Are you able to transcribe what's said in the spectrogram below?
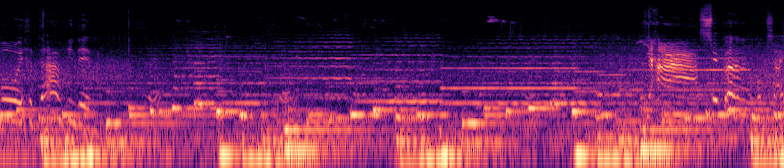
mooi gedaan, vriendin. Ja, super. Opzij.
